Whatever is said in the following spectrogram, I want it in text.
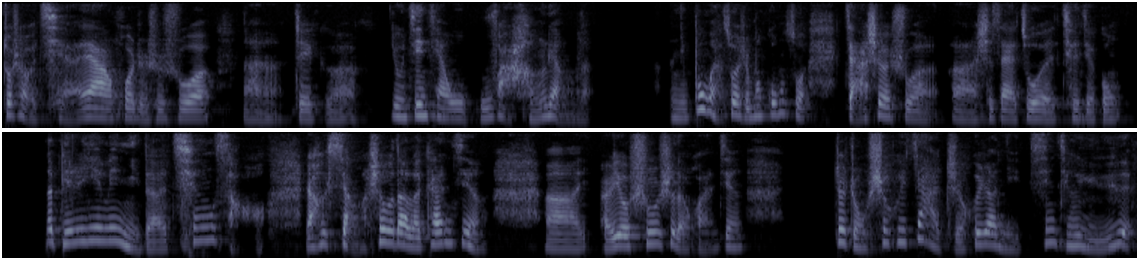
多少钱呀，或者是说嗯这个用金钱无无法衡量的。你不管做什么工作，假设说呃是在做清洁工，那别人因为你的清扫，然后享受到了干净啊而又舒适的环境。这种社会价值会让你心情愉悦，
